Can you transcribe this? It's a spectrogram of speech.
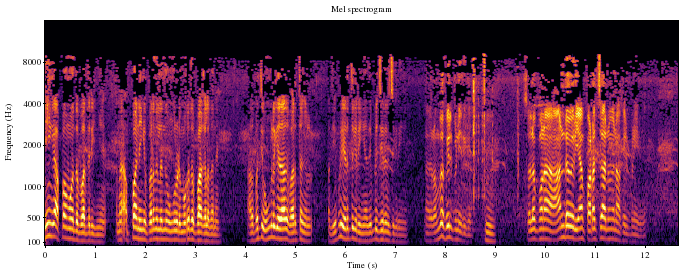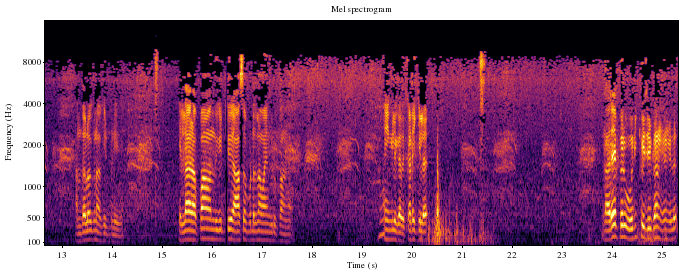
நீங்க அப்பா முகத்தை பாத்திருக்கீங்க ஆனா அப்பா நீங்க பிறந்ததுல இருந்து உங்களுடைய முகத்தை பார்க்கல தானே? அதை பத்தி உங்களுக்கு ஏதாவது வருத்தங்கள்? அது எப்படி எடுத்துக்கிறீங்க? அது எப்படி ஜீரணிச்சுக்கிறீங்க? நான் ரொம்ப ஃபீல் பண்ணியிருக்கேன். ம். சொல்ல போனா ஆண்டவர் ஏன் படைச்சாருமே நான் ஃபீல் பண்ணியிருக்கேன். அந்த அளவுக்கு நான் ஃபீல் பண்ணியிருக்கேன். எல்லார் அப்பா வந்துகிட்டு ஆசைப்பட்டதெல்லாம் வாங்கி கொடுப்பாங்க. ஆனா எங்களுக்கு அது கிடைக்கல. நிறைய பேர் ஒதுக்கி வச்சிருக்காங்க எங்களை.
